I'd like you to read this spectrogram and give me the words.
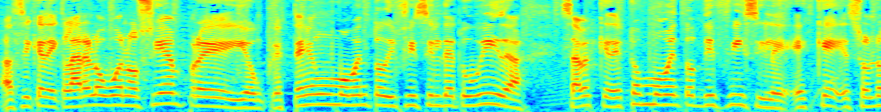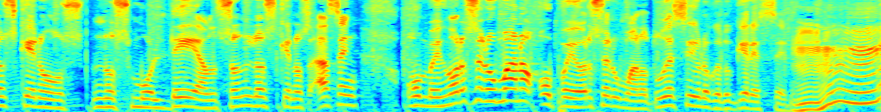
Así que declare lo bueno siempre y aunque estés en un momento difícil de tu vida, sabes que de estos momentos difíciles es que son los que nos, nos moldean, son los que nos hacen o mejor ser humano o peor ser humano. Tú decides lo que tú quieres ser. Ujú,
